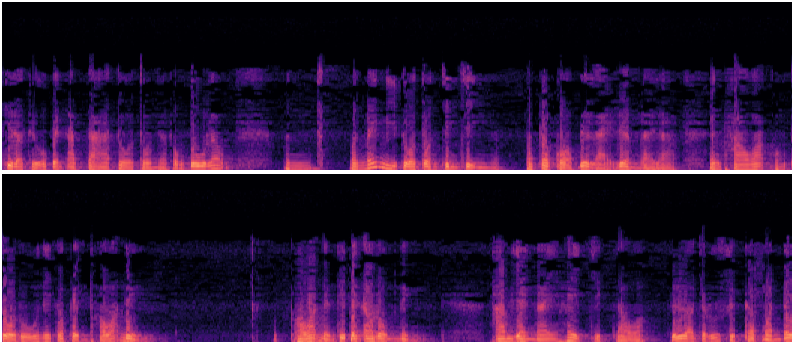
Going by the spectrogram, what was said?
ที่เราถือว่าเป็นอัตตาตัวตนเนี่ยเราดูแล้ว มันมันไม่มีตัวตนจริง ๆ มันประกอบด้วยหลายเรื่องหลายราวนั้นภาวะของตัวรู้นี่ก็เป็นภาวะหนึ่ง ภาวะหนึ่งที่เป็นอารมณ์หนึ่งทำยังไงให้จิตเราอะหรือเราจะรู้สึกกับมันได้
